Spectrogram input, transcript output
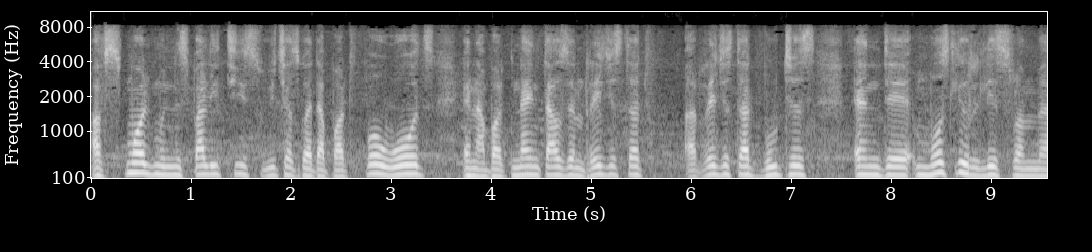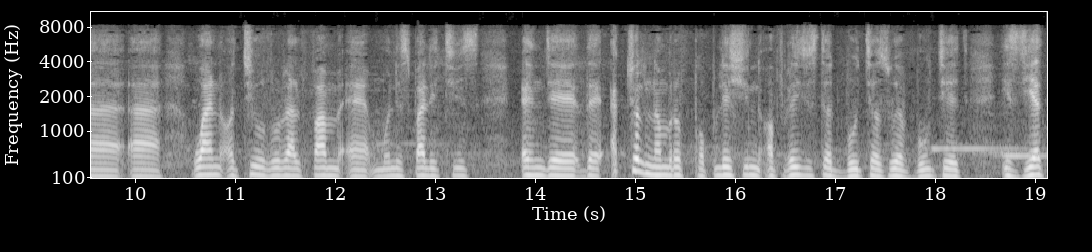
of small municipalities which has got about four wards and about 9,000 registered registered voters and uh, mostly released from uh, uh one or two rural farm uh, municipalities. And uh, the actual number of population of registered voters who have voted is yet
